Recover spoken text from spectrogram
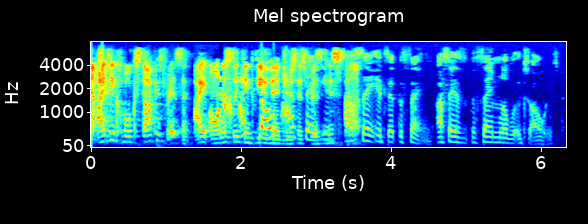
Yeah, I think Hulk stock has risen. I honestly I- think the so Avengers I has risen his it's- I say it's at the same. I say it's at the same level it's always been.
